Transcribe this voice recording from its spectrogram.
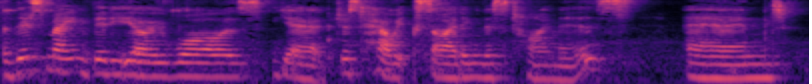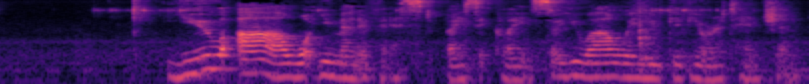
this main video was, yeah, just how exciting this time is and you are what you manifest, basically. So you are where you give your attention.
